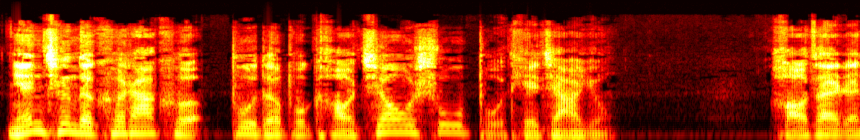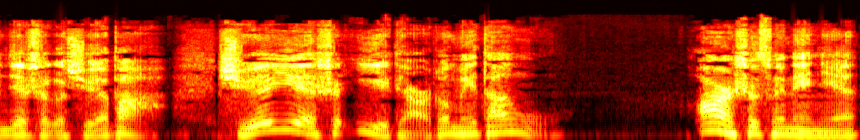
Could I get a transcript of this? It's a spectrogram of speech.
年轻的科扎克不得不靠教书补贴家用。好在人家是个学霸，学业是一点都没耽误。二十岁那年，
